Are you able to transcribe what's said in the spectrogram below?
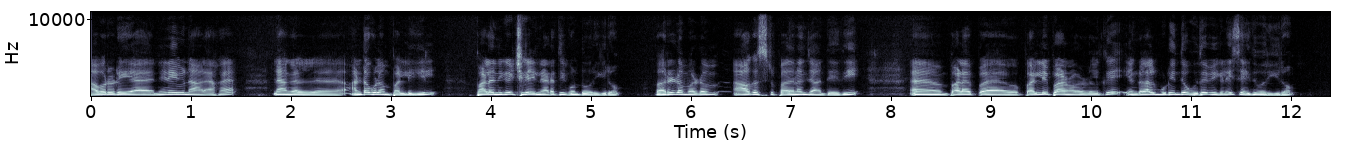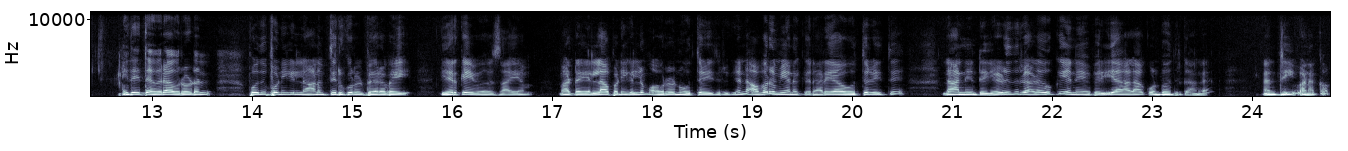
அவருடைய நினைவு நாளாக நாங்கள் அண்டகுளம் பள்ளியில் பல நிகழ்ச்சிகளை நடத்தி கொண்டு வருகிறோம். வருடம் வருடம் ஆகஸ்ட் பதினஞ்சாம் தேதி பல ப- பள்ளி மாணவர்களுக்கு எங்களால் முடிந்த உதவிகளை செய்து வருகிறோம். இதை தவிர அவருடன் பொதுப்பணியில் நானும் திருக்குறள் பேரவை இயற்கை விவசாயம் மற்ற எல்லா பணிகளிலும் அவருடன் ஒத்துழைத்திருக்கிறேன். அவரும் எனக்கு நிறையா ஒத்துழைத்து நான் இன்று எழுதுகிற அளவுக்கு என்னை பெரிய ஆளாக கொண்டு வந்திருக்காங்க. நன்றி வணக்கம்.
